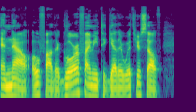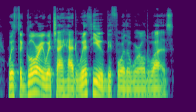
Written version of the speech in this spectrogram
And now, O Father, glorify me together with yourself, with the glory which I had with you before the world was.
